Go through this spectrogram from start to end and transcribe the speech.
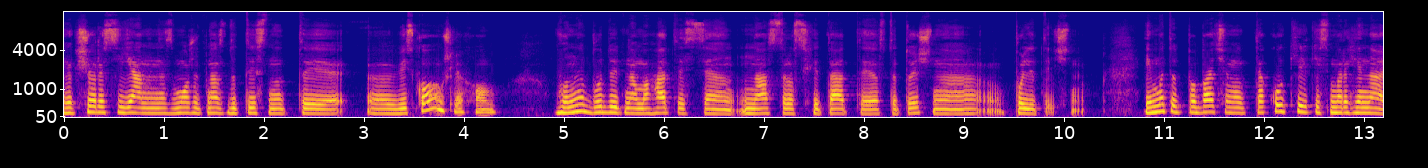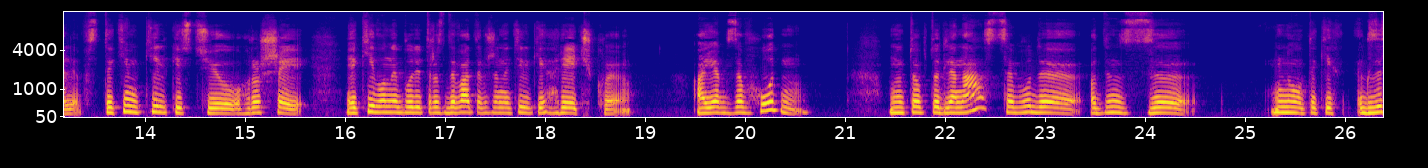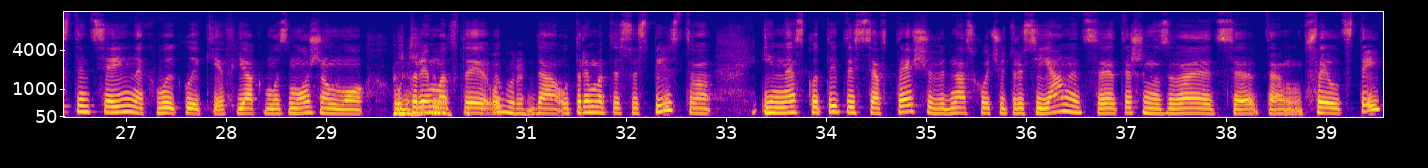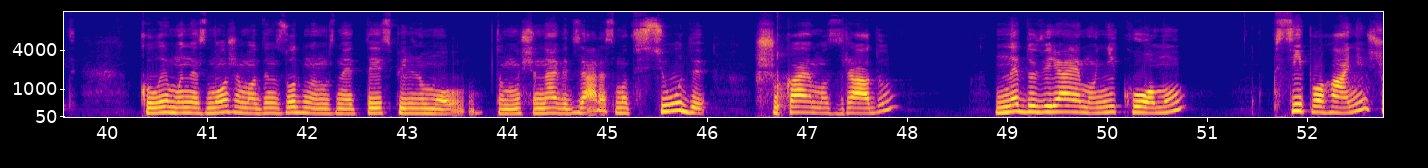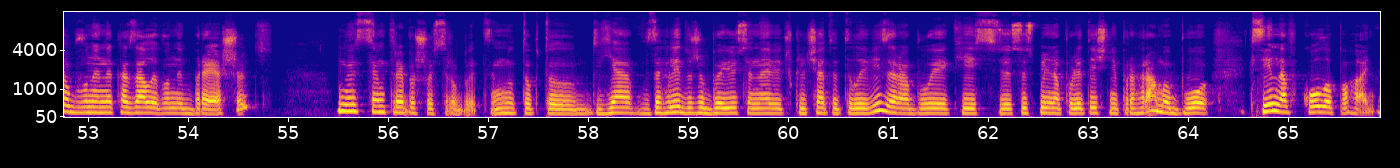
якщо росіяни не зможуть нас дотиснути е, військовим шляхом, вони будуть намагатися нас розхитати остаточно політично. І ми тут побачимо таку кількість маргіналів з таким кількістю грошей, які вони будуть роздавати вже не тільки гречкою, а як завгодно. Ну тобто для нас це буде один з ну, таких екзистенційних викликів, як ми зможемо Пережити утримати, от- да, утримати суспільство і не скотитися в те, що від нас хочуть росіяни. Це те, що називається там failed state, коли ми не зможемо один з одним знайти спільну мову. Тому що навіть зараз ми всюди шукаємо зраду, не довіряємо нікому. Всі погані, щоб вони не казали, вони брешуть. Ну, з цим треба щось робити. Ну, тобто, я взагалі дуже боюся навіть включати телевізор або якісь суспільно-політичні програми, бо всі навколо погані.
